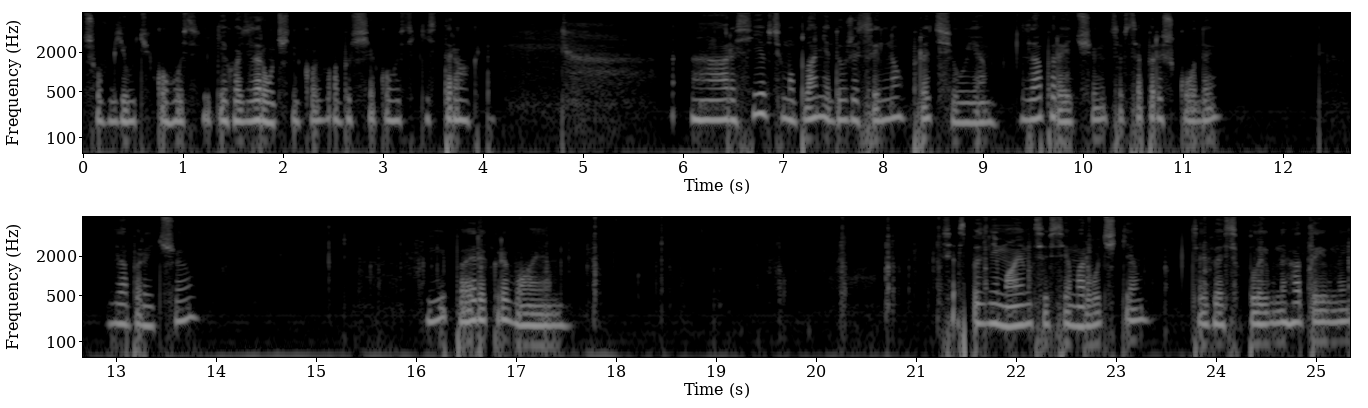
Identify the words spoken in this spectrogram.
що вб'ють когось, якихось заручників або ще когось, якісь теракти. Росія в цьому плані дуже сильно працює. Заперечую, це все перешкоди. Заперечую і перекриваємо. Зараз познімаємо ці всі марочки. Цей весь вплив негативний.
